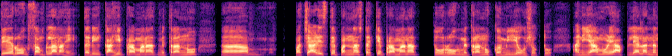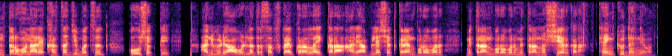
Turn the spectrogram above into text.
ते रोग संपला नाही तरी काही प्रमाणात मित्रांनो चाळीस ते पन्नास टक्के प्रमाणात तो रोग मित्रांनो कमी येऊ शकतो. आणि यामुळे आपल्याला नंतर होणाऱ्या खर्चाची बचत होऊ शकते. आणि व्हिडिओ आवडला तर सबस्क्राईब करा लाईक करा आणि आपल्या शेतकऱ्यांबरोबर मित्रांबरोबर मित्रांनो शेअर करा. थँक्यू धन्यवाद.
